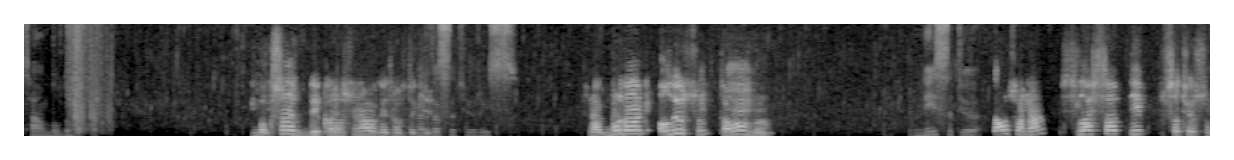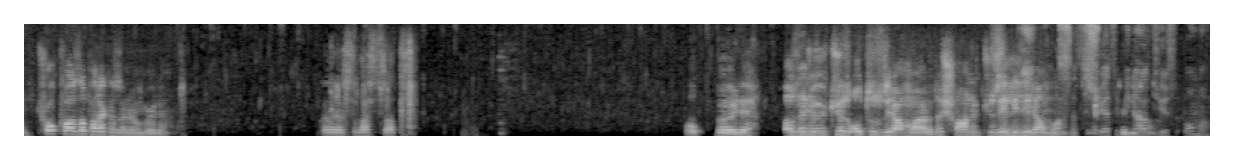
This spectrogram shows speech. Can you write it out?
tamam buldum. Baksana dekorasyona bak etraftaki. Nerede satıyoruz? Bak buradan alıyorsun tamam mı? Bu neyi satıyor? Daha sonra slash sat deyip satıyorsun. Çok fazla para kazanıyorum böyle. Bu kadar slash sat. Hop böyle. Az önce 330 liram vardı. Şu an 350 liram var. Satış fiyatı Dedik 1600. O mu?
